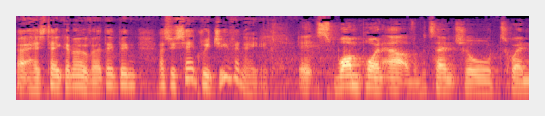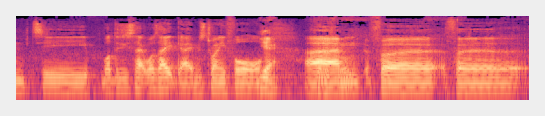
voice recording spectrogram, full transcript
uh, has taken over, they've been, as we said, rejuvenated. It's one point out of a potential twenty. What did you say? It was eight games, twenty four. Yeah, um, for for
